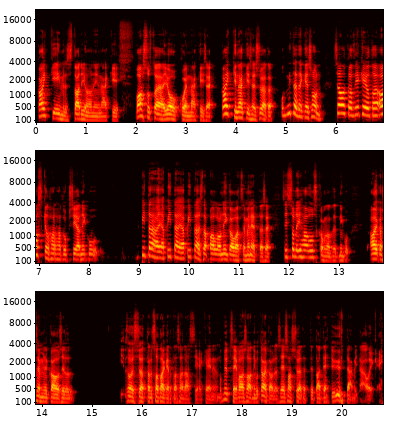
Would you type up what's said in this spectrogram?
kaikki ihmiset stadionin näki, vastustajan joukkue näki se, kaikki näki se syötö. Mutta mitä tekee Son? Se alkaa tekemään jotain askelharhatuksia niinku pitää ja pitää ja pitää sitä palloa niin kauan, että se menettää se. Siis se oli ihan uskomatonta, että niinku aikaisemmilla kausilla se olisi syöttänyt sata kertaa sadas siihen Keinille, mutta nyt se ei vaan saa, niinku tällä kaudella se ei saa syötettyä tai tehty yhtään mitään oikein.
